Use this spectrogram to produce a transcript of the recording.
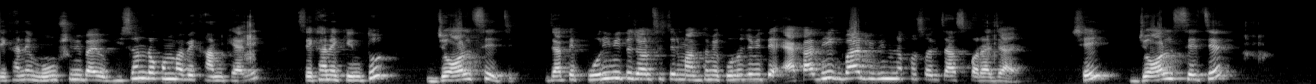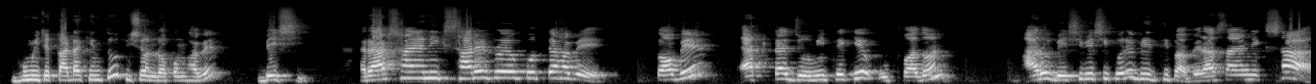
যেখানে মৌসুমী বায়ু ভীষণ রকম ভাবে খামখেয়ালি, সেখানে কিন্তু জলসেচ যাতে পরিমিত জলসেচের মাধ্যমে কোনো জমিতে একাধিকবার বিভিন্ন ফসল চাষ করা যায় সেই জল সেচের ভূমিটা কাটা কিন্তু ভীষণ রকম ভাবে বেশি। রাসায়নিক সারের প্রয়োগ করতে হবে। তবে একটা জমি থেকে উৎপাদন আরও বেশি বেশি করে বৃদ্ধি পাবে। রাসায়নিক সার।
